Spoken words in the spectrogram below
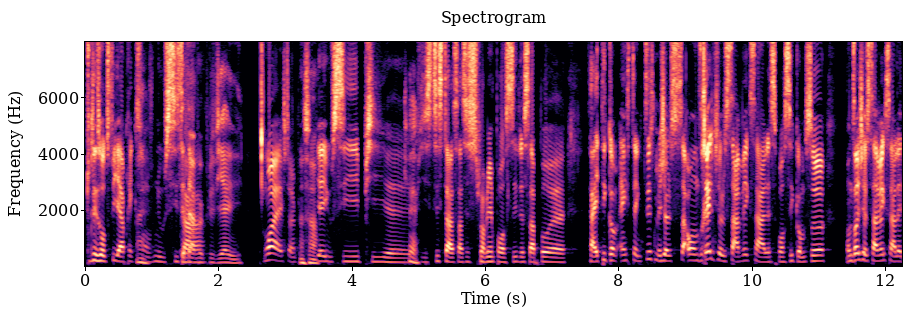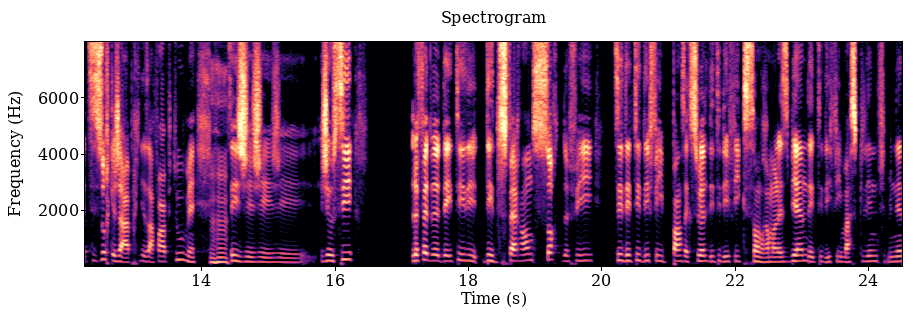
toutes les autres filles après qui Ouais. sont venues aussi. C'était Ça... un peu plus vieille. Ouais, j'étais un peu plus vieille aussi. Puis, euh, Ok. puis, tu sais, ça, ça s'est super bien passé. Là, ça, a pas, euh, ça a été comme instinctif, mais je le on dirait que je le savais que ça allait se passer comme ça. On dirait que je le savais que ça allait. C'est sûr que j'ai appris des affaires et tout, mais tu sais, j'ai- aussi le fait de dater des, des différentes sortes de filles. Dater des filles pansexuelles, dater des filles qui sont vraiment lesbiennes, dater des filles masculines, féminines.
